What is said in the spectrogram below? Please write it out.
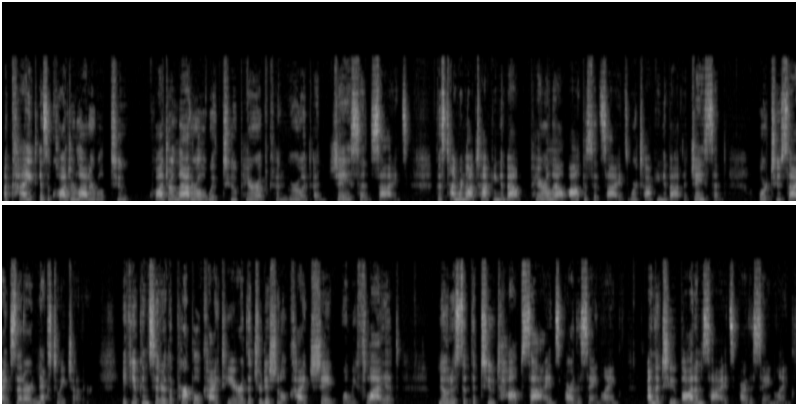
A kite is a quadrilateral two, quadrilateral with two pair of congruent adjacent sides. This time we're not talking about parallel opposite sides, we're talking about adjacent or two sides that are next to each other. If you consider the purple kite here, the traditional kite shape when we fly it, notice that the two top sides are the same length and the two bottom sides are the same length.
